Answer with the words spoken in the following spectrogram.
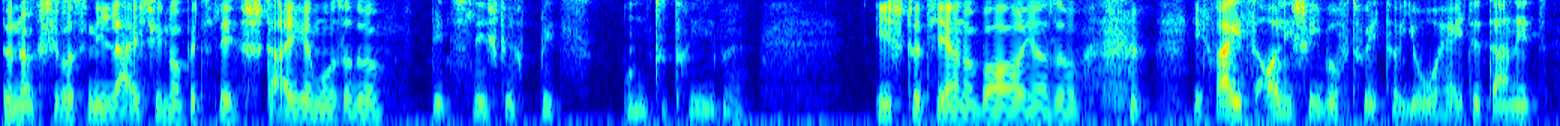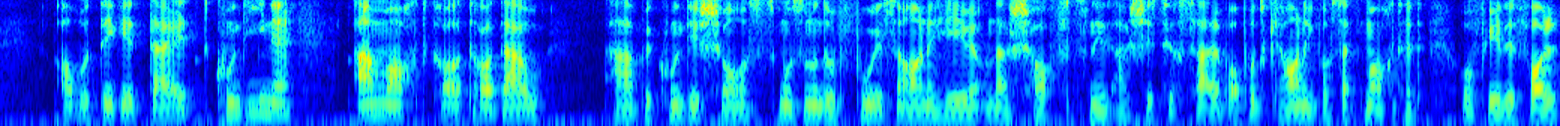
Der nächste, was seine Leistung noch ein bisschen steigern muss, oder ein bisschen ist vielleicht ein bisschen untertrieben, ist der Tierno Bari. Also, ich weiß, alle schreiben auf Twitter, jo, hatet er nicht, aber Digga, der kommt rein, er macht gerade Radau, er bekommt die Chance, muss nur den Fuß anheben und er schafft es nicht. Er schießt sich selber, aber keine Ahnung, was er gemacht hat. Auf jeden Fall,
